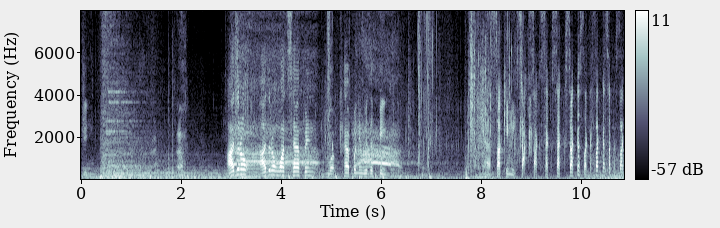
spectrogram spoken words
Genie. I don't know. I don't know what's happening. What happening with the ping? Yeah, sucking me. Suck, suck, suck, suck, suck, suck, suck, suck, suck.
